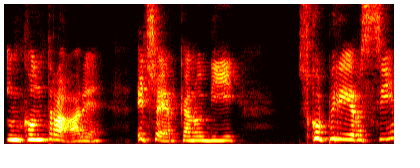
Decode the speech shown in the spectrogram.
incontrare e cercano di scoprirsi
